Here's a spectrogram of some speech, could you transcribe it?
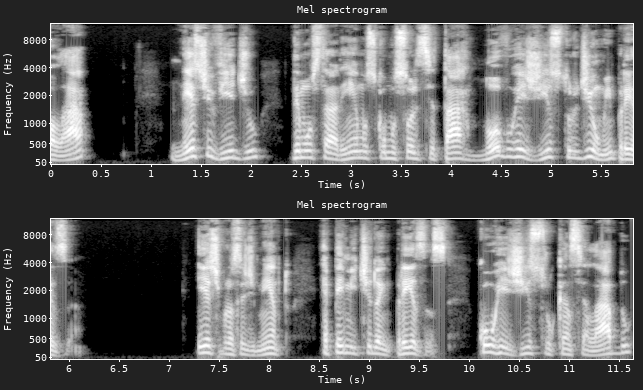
Olá! Neste vídeo, demonstraremos como solicitar novo registro de uma empresa. Este procedimento é permitido a empresas com o registro cancelado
